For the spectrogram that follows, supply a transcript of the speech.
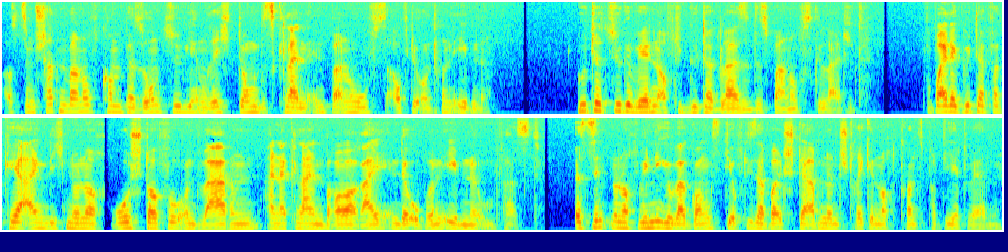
Aus dem Schattenbahnhof kommen Personenzüge in Richtung des kleinen Endbahnhofs auf der unteren Ebene. Güterzüge werden auf die Gütergleise des Bahnhofs geleitet. Wobei der Güterverkehr eigentlich nur noch Rohstoffe und Waren einer kleinen Brauerei in der oberen Ebene umfasst. Es sind nur noch wenige Waggons, die auf dieser bald sterbenden Strecke noch transportiert werden.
